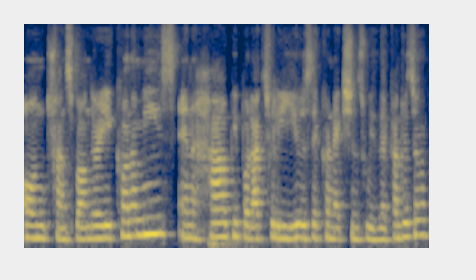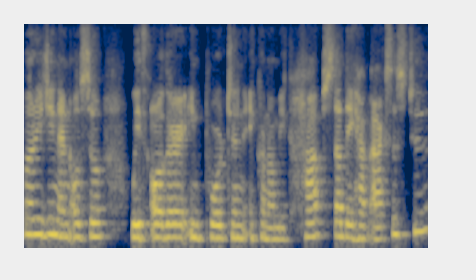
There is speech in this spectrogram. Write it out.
on transboundary economies and how people actually use their connections with the countries of origin and also with other important economic hubs that they have access to.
